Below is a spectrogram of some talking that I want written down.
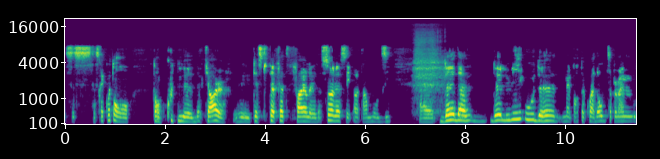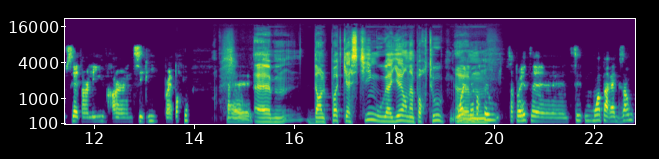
serait quoi ton, ton coup de, cœur? Qu'est-ce qui t'a fait faire ça? Là, c'est hot en maudit. de, de, de, lui ou de n'importe quoi d'autre. Ça peut même aussi être un livre, une série, peu importe. Là. Euh, euh, dans le podcasting ou ailleurs, n'importe où. Oui, n'importe euh, où. Ça peut être. moi, par exemple,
